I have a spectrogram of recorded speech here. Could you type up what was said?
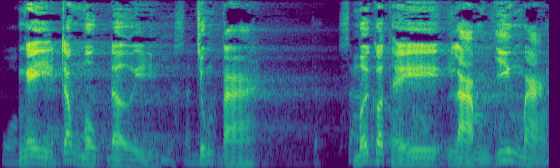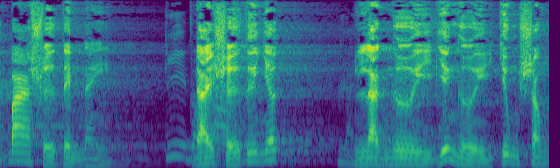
Ngay trong một đời Chúng ta Mới có thể làm viên mãn ba sự tình này. Đại sự thứ nhất Là người với người chung sống.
